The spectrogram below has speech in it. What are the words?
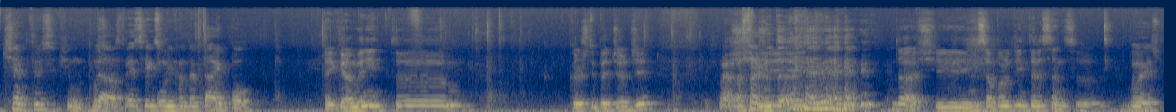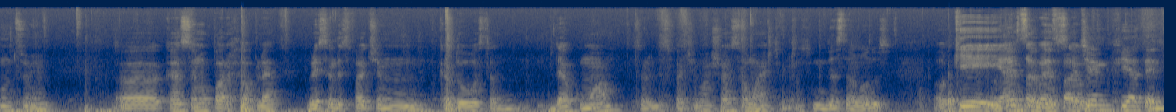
ce ar trebui să fie un podcast. Hai să explicăm Da, un de acum. typo. Adică am venit uh, că îl știu pe George. Asta ajută. Da, și mi s-a părut interesant să... Bă, îți mulțumim. Uh, ca să nu par haplea, vrei să-l desfacem cadoul ăsta de acum? Să-l desfacem așa sau mai așteptăm? De asta m-am adus. Ok, Putem asta să vreau desfacem, fii atent.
